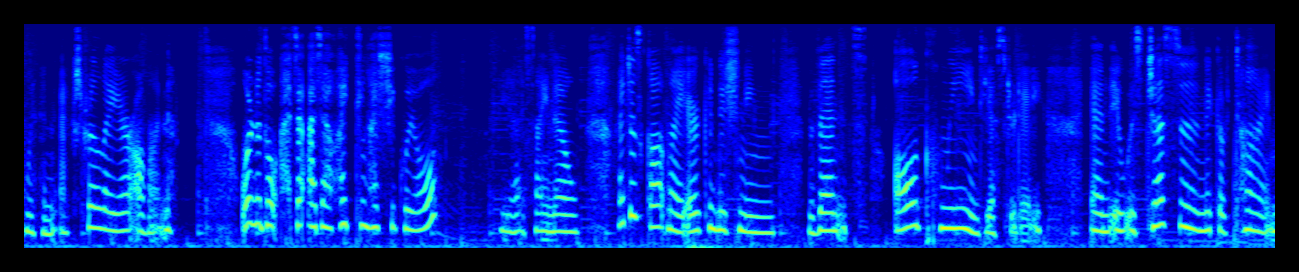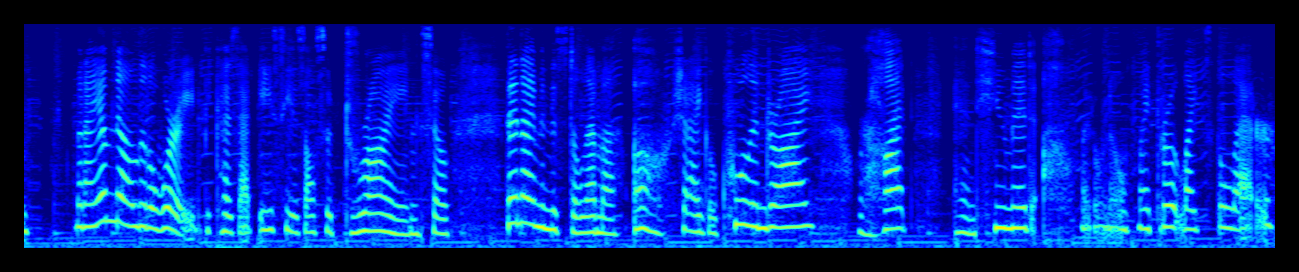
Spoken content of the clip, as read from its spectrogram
with an extra layer on. 오늘도 아자아자 화이팅 하시고요. Yes, I know. I just got my air conditioning vents all cleaned yesterday, and it was just in the nick of time. But I am now a little worried because that AC is also drying, so then I'm in this dilemma. Oh, should I go cool and dry or hot and humid? Oh, I don't know. My throat likes the latter.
